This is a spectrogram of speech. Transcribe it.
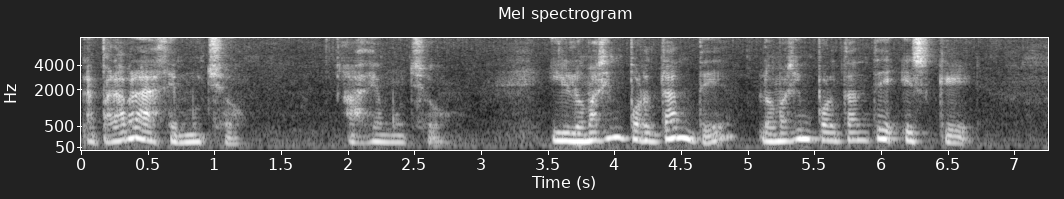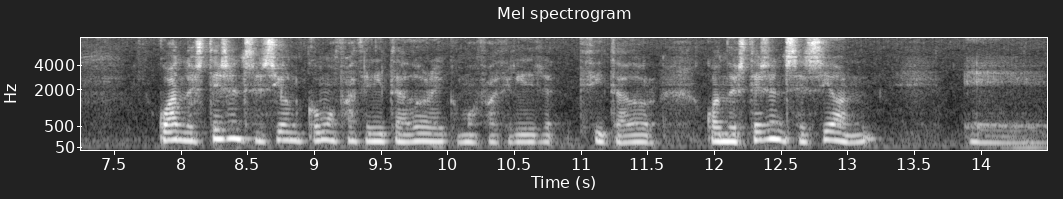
La palabra hace mucho, hace mucho. Y lo más importante, lo más importante es que cuando estés en sesión como facilitadora y como facilitador, cuando estés en sesión, eh,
